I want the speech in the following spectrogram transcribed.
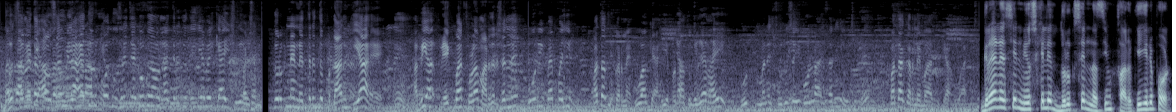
बहुत समय तक अवसर मिला है दुर्ग को दूसरी जगहों को नेतृत्व दीजिए भाई क्या इशू है? दुर्ग ने नेतृत्व प्रदान किया है। अभी एक बार थोड़ा मार्गदर्शन लें। पूरी मैं पहली पता तो कर लें हुआ क्या है ये पता तो विजय भाई? मैंने शुरू से ही बोल बोलना ऐसा नहीं उचित है। पता कर ले बात क्या हुआ है। ग्रैंड एशियन न्यूज़ के लिए दुर्ग से नसीम फारूकी की रिपोर्ट।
